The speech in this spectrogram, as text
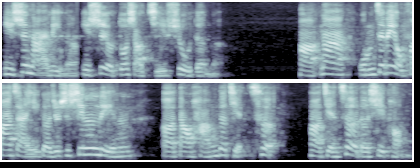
你是哪里呢？你是有多少级数的呢？好，那我们这边有发展一个就是心灵。呃，导航的检测啊，检测的系统，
